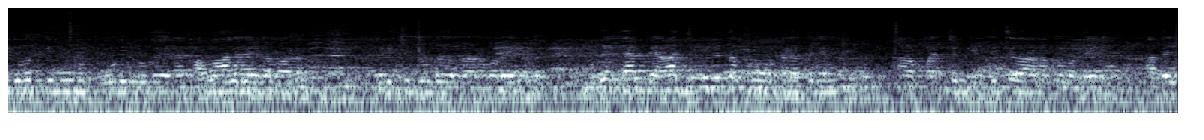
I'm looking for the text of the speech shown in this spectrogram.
ഇരുപത്തിമൂന്ന് കോടി രൂപയുടെ ഹവാല ഇടപാട് പിടിച്ചിട്ടുണ്ട് എന്നാണ് പറയുന്നത്. ഇതെല്ലാം രാജ്യവിരുദ്ധ പ്രവർത്തനത്തിനും മറ്റും എത്തിച്ചതാണെന്നും അദ്ദേഹം അതിൽ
